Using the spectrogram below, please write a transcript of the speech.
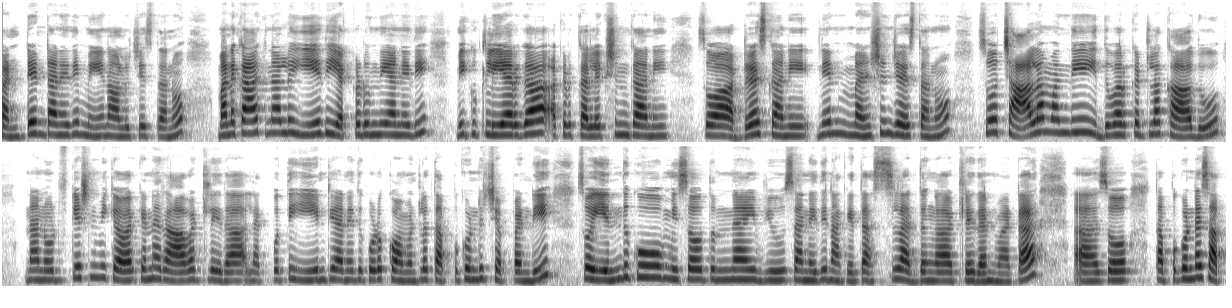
కంటెంట్ అనేది మెయిన్ ఆలోచిస్తాను. మన కాకినాడలో ఏది ఎక్కడుంది అనేది మీకు క్లియర్గా అక్కడ కలెక్షన్ కానీ సో ఆ అడ్రస్ కానీ నేను మెన్షన్ చేస్తాను. సో చాలామంది ఇదివరకట్లా కాదు. నా నోటిఫికేషన్ మీకు ఎవరికైనా రావట్లేదా? లేకపోతే ఏంటి అనేది కూడా కామెంట్లో తప్పకుండా చెప్పండి. సో ఎందుకు మిస్ అవుతున్నాయి వ్యూస్ అనేది నాకైతే అస్సలు అర్థం కావట్లేదు అనమాట సో తప్పకుండా సబ్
